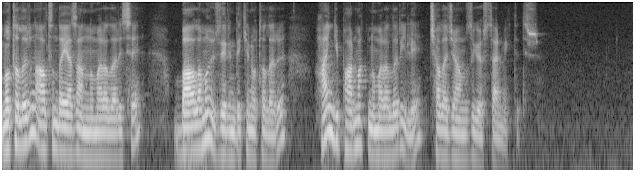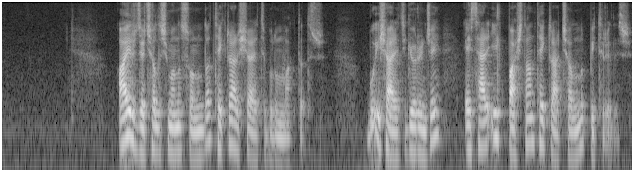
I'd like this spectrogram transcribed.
Notaların altında yazan numaralar ise bağlama üzerindeki notaları hangi parmak numaraları ile çalacağımızı göstermektedir. Ayrıca çalışmanın sonunda tekrar işareti bulunmaktadır. Bu işareti görünce eser ilk baştan tekrar çalınıp bitirilir.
